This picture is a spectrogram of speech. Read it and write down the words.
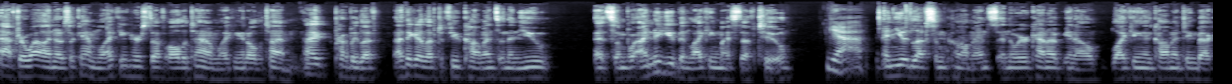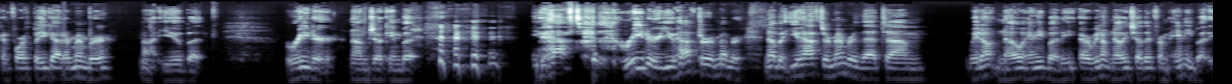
after a while, I noticed, okay, I'm liking her stuff all the time. I'm liking it all the time. I probably left, I think I left a few comments, and then you, at some point, I knew you'd been liking my stuff too. Yeah. And you had left some comments, and we were kind of, you know, liking and commenting back and forth. But you got to remember, not you, but reader. No, I'm joking, but you have to reader you have to remember no but you have to remember that um, we don't know anybody or we don't know each other from anybody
